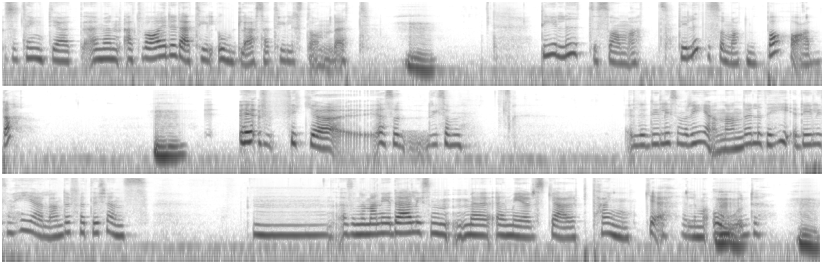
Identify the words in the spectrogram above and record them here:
så tänkte jag att, men, att vara i det där till ordlösa tillståndet Mm. det är lite som att det är lite som att bada Mm. fick jag, alltså liksom eller det är liksom renande, lite det är liksom helande för att det känns mm, Alltså när man är där liksom med en mer skarp tanke eller med mm. ord mm.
